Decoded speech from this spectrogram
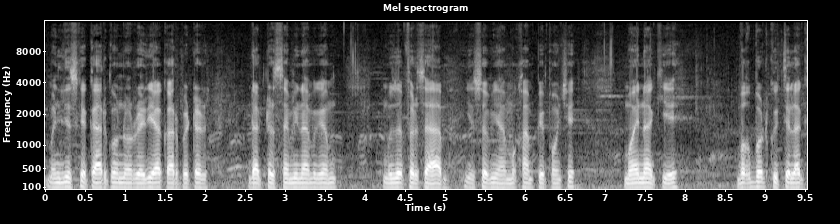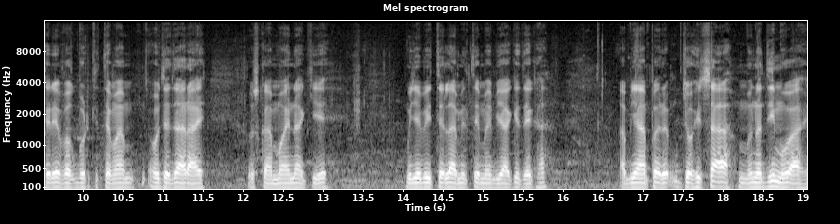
مجلس کے کارکن اور ایریا کارپوریٹر ڈاکٹر سمینہ بیگم مظفر صاحب، یہ سب یہاں مقام پہ پہنچے، معائنہ کیے، وقت بورڈ کو اطلاع کرے، وقت بورڈ کے تمام عہدیدار آئے، اس کا معائنہ کیے۔ مجھے بھی اطلاع ملتے، میں بھی آ کے دیکھا۔ اب یہاں پر جو حصہ مندم ہوا ہے،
